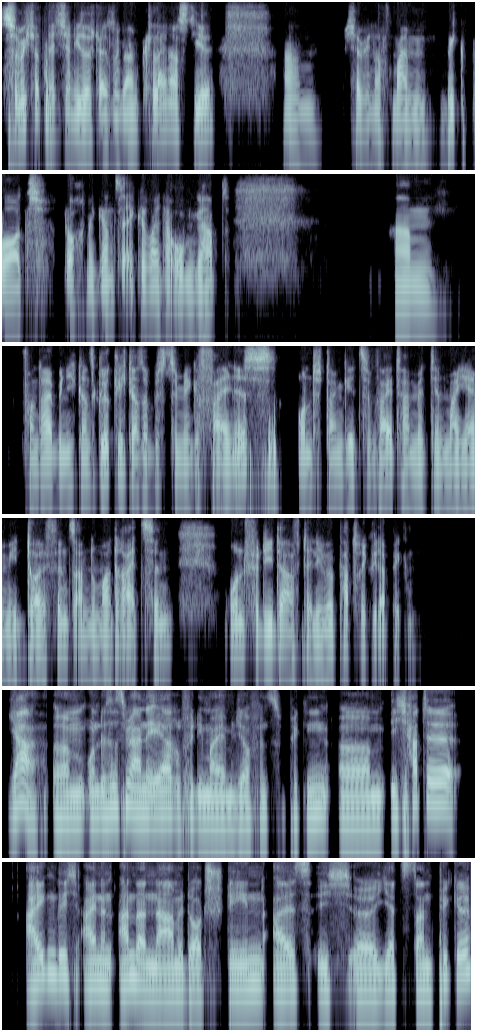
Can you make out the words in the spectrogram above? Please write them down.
ist für mich tatsächlich an dieser Stelle sogar ein kleiner Stil. Ähm, ich habe ihn auf meinem Big Board doch eine ganze Ecke weiter oben gehabt. Ähm, Von daher bin ich ganz glücklich, dass er bis zu mir gefallen ist. Und dann geht es weiter mit den Miami Dolphins an Nummer 13. Und für die darf der liebe Patrick wieder picken. Ja, ähm, und es ist mir eine Ehre, für die Miami Dolphins zu picken. Ähm, ich hatte eigentlich einen anderen Namen dort stehen, als ich äh, jetzt dann picke.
